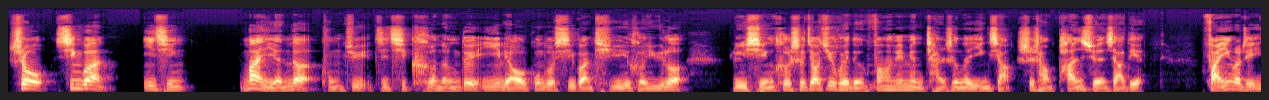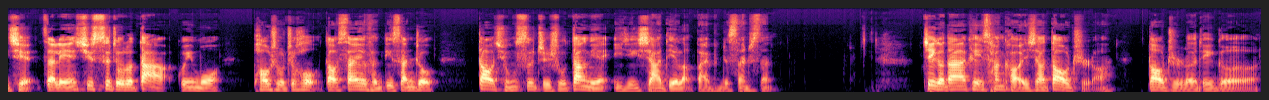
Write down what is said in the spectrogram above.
受新冠疫情蔓延的恐惧及其可能对医疗、工作习惯、体育和娱乐、旅行和社交聚会等方方面面产生的影响，市场盘旋下跌。反映了这一切，在连续四周的大规模抛售之后，到三月份第三周，道琼斯指数当年已经下跌了百分之三十三。这个大家可以参考一下道指啊，道指的这个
